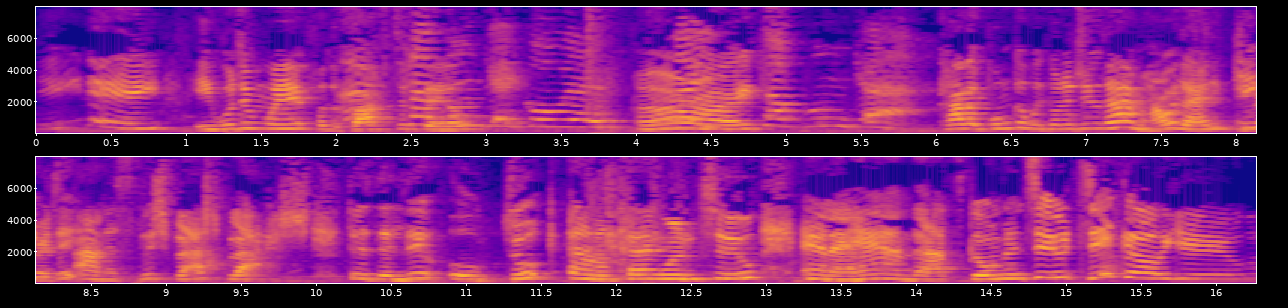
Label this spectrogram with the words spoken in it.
Beanie, he wouldn't wait for the bath to fill. Alright. Calabunga, we're gonna do them. How then? Kick ready? and a splish, splash, splash. There's a little duck and a penguin too, and a hand that's going to tickle you.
